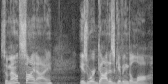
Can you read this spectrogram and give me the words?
So, Mount Sinai is where God is giving the law.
